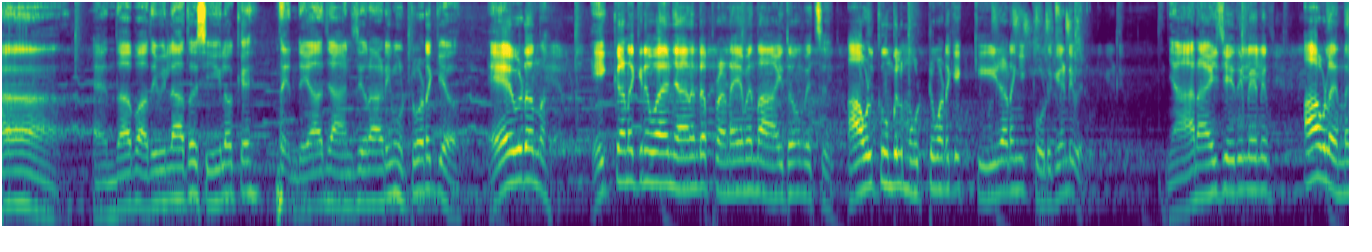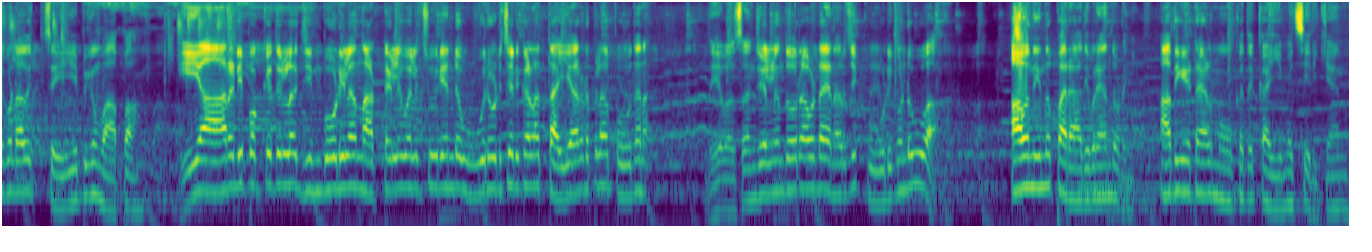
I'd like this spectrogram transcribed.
ആ എന്താ പതിവില്ലാത്ത ശീലൊക്കെ നിന്റെ ആ ജാൻസി റാണി മുട്ടുമടക്കിയോ എവിടെന്ന് കണക്കിന് പോയാൽ ഞാൻ എന്റെ പ്രണയം എന്ന ആയുധവും വെച്ച് അവൾക്ക് മുമ്പിൽ മുട്ടുമടക്കി കീഴടങ്ങി കൊടുക്കേണ്ടി വരും. ഞാനായി ചെയ്തില്ലേലും അവൾ എന്നെ കൊണ്ട് അത് ചെയ്യിപ്പിക്കും വാപ്പ. ഈ ആറടി പൊക്കത്തിലുള്ള ജിംബോഡിയിലെ നട്ടയിൽ വലിച്ചൂരി എന്റെ ഊരോടിച്ചെടുക്കാനുള്ള തയ്യാറെടുപ്പിലാ പൂതന. ദിവസം ചെല്ലും തോറും അവളുടെ എനർജി കൂടിക്കൊണ്ടു പോവാ അവൻ നിന്ന് പരാതി പറയാൻ തുടങ്ങി. അത് കേട്ട് അയാൾ മൂക്കത്ത് കൈയും വെച്ചിരിക്കാൻ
